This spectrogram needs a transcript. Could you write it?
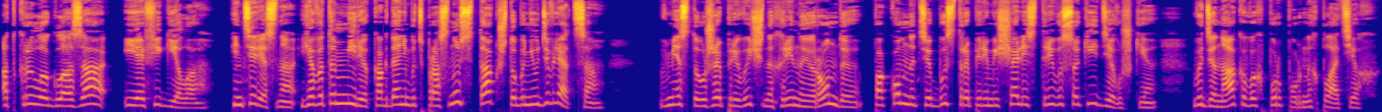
Открыла глаза и офигела. Интересно, я в этом мире когда-нибудь проснусь так, чтобы не удивляться? Вместо уже привычных Рины и Ронды по комнате быстро перемещались три высокие девушки в одинаковых пурпурных платьях.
